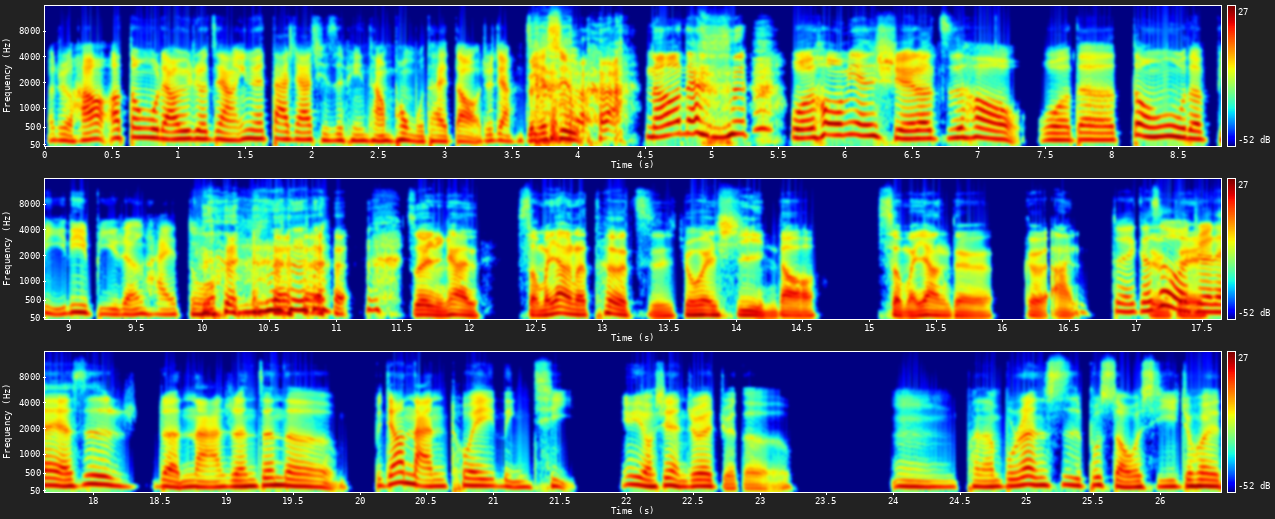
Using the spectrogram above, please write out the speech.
那就好啊，动物疗愈就这样，因为大家其实平常碰不太到，就这样结束。然后，但是我后面学了之后，我的动物的比例比人还多。所以你看，什么样的特质就会吸引到什么样的个案。对，可是我觉得也是人呐、人真的比较难推灵气，因为有些人就会觉得，嗯，可能不认识、不熟悉，就会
